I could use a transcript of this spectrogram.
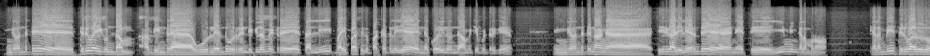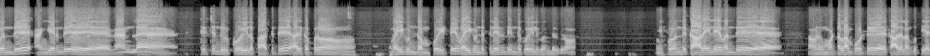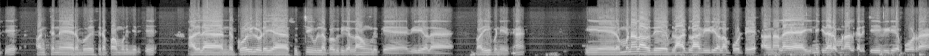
இங்கே வந்துட்டு திருவைகுண்டம் அப்படின்ற ஊர்லேருந்து ஒரு ரெண்டு கிலோமீட்டர் தள்ளி பைபாஸுக்கு பக்கத்துலேயே இந்த கோயில் வந்து அமைக்கப்பட்டிருக்கு. இங்கே வந்துட்டு நாங்கள் சீர்காழியிலேருந்து நேற்று ஈவினிங் கிளம்புனோம். கிளம்பி திருவாரூர் வந்து அங்கேருந்து வேனில் திருச்செந்தூர் கோயிலை பார்த்துட்டு அதுக்கப்புறம் வைகுண்டம் போயிட்டு வைகுண்டத்துலேருந்து இந்த கோயிலுக்கு வந்திருக்கிறோம். இப்போ வந்து காலையிலே வந்து அவனுக்கு மொட்டைலாம் போட்டு காதெல்லாம் குத்தியாச்சு. ஃபங்க்ஷன் ரொம்பவே சிறப்பாக முடிஞ்சிருச்சு. அதில் அந்த கோயிலுடைய சுற்றி உள்ள பகுதிகள்லாம் உங்களுக்கு வீடியோவில் பதிவு பண்ணியிருக்கேன். ரொம்ப நாள் ஆகுது விளாக்லாம் வீடியோலாம் போட்டு. அதனால் இன்னைக்கு தான் ரொம்ப நாள் கழித்து வீடியோ போடுறேன்.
